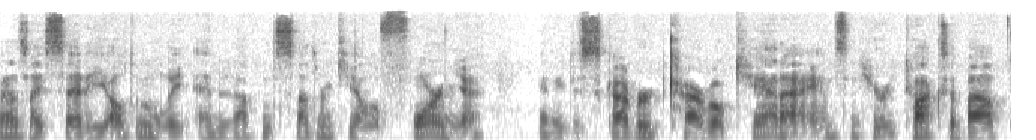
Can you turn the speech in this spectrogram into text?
As I said, he ultimately ended up in Southern California and he discovered carbocations. And here he talks about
